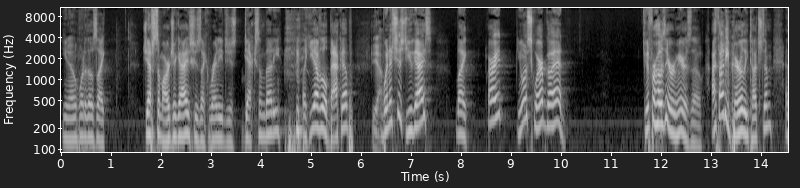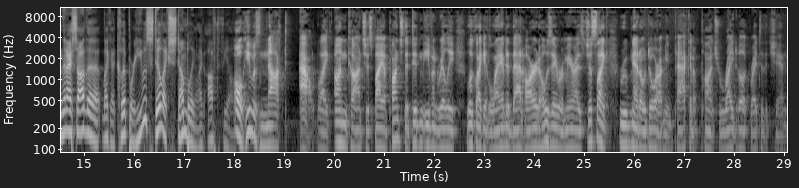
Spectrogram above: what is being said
you know one of those like Jeff Samardzija guys who's like ready to just deck somebody. like you have a little backup. Yeah. When it's just you guys, like, all right, you want to square up? Go ahead. Good for Jose Ramirez though. I thought he barely touched him, and then I saw the like a clip where he was still like stumbling like off the field. Oh, he was knocked out, like unconscious by a punch that didn't even really look like it landed that hard. Jose Ramirez, just like Rougned Odor, I mean, packing a punch, right hook, right to the chin.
